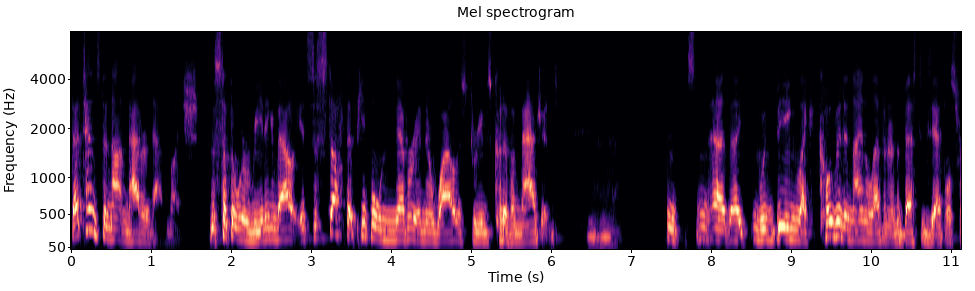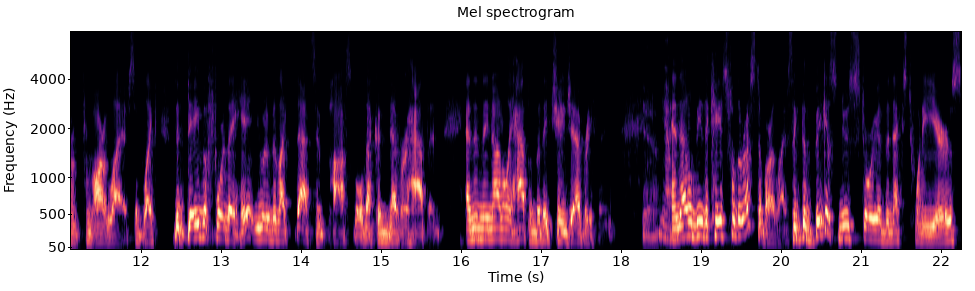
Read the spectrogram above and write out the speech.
that tends to not matter that much. The stuff that we're reading about, it's the stuff that people never in their wildest dreams could have imagined. Mm-hmm. Uh, like with being like COVID and 9/11 are the best examples from from our lives of like the day before they hit, you would have been like, "That's impossible. That could never happen." And then they not only happen, but they change everything. Yeah. yeah. And that'll be the case for the rest of our lives. Like the biggest news story of the next 20 years,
